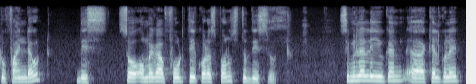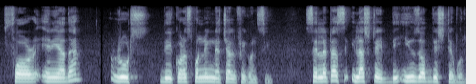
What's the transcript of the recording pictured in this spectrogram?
to find out this. So, omega 4 3 corresponds to this root. Similarly, you can uh, calculate for any other roots the corresponding natural frequency. So, let us illustrate the use of this table.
